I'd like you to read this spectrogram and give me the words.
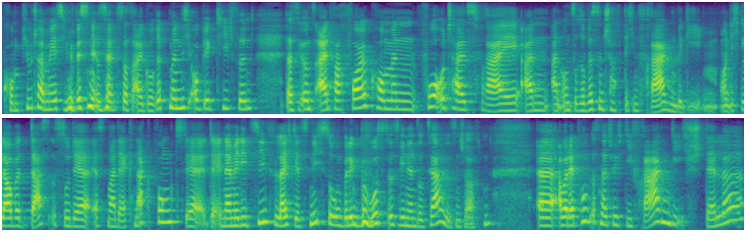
computermäßig, wir wissen ja selbst, dass Algorithmen nicht objektiv sind, dass wir uns einfach vollkommen vorurteilsfrei an, an unsere wissenschaftlichen Fragen begeben. Und ich glaube, das ist so der erstmal der Knackpunkt, der, der in der Medizin vielleicht jetzt nicht so unbedingt bewusst ist wie in den Sozialwissenschaften. Äh, aber der Punkt ist natürlich, die Fragen, die ich stelle,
